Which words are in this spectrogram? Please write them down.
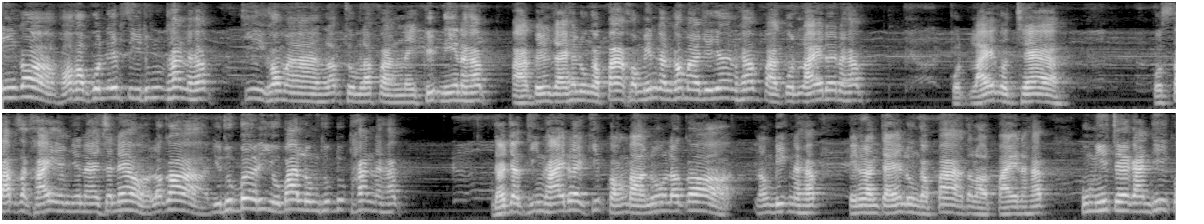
นี้ก็ขอขอบคุณ FC ทุกๆท่านนะครับ ที่เข้ามารับชมรับฟังในคลิปนี้นะครับฝากเป็นกำลังใจให้ลุงกับป้าคอมเมนต์กันเข้ามาเยอะๆนะครับ ฝากกดไลค์ด้วยนะครับ กดไลค์กดแชร์ กดซับสไครต์เอ็มยูไนชาแนลแล้วก็ยูทูบเบอร์ที่อยู่บ้านลุงทุก ๆ ท่านนะครับ เดี๋ยวจะทิ้งท้ายด้วยคลิปของบ่าวนุแล้วก็น้องบิ๊กนะครับ เป็นกำลังใจให้ลุงกับป้าตลอดไปนะครับ รุ่งนี้เจอกันที่ก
